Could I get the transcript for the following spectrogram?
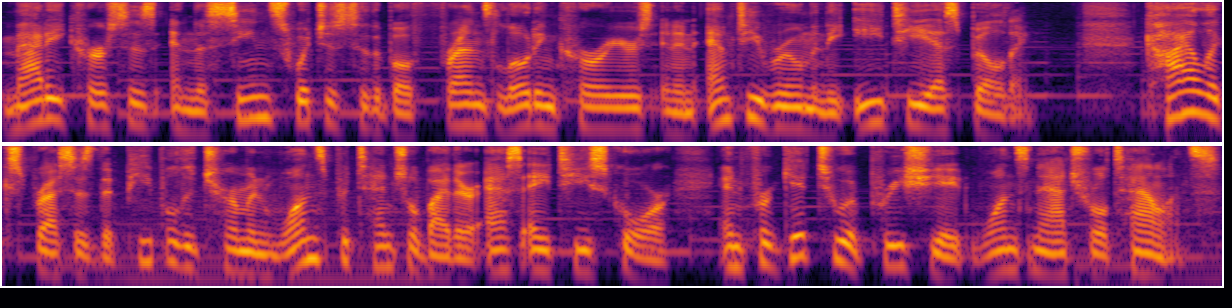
Matty curses and the scene switches to the both friends loading couriers in an empty room in the ETS building. Kyle expresses that people determine one's potential by their SAT score and forget to appreciate one's natural talents.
